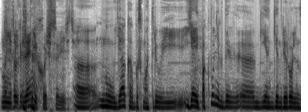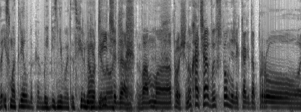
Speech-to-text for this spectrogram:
но не только для них хочется верить. А, ну, я как бы смотрю, и я и поклонник Дэви, э, Генри Роллинза, и смотрел бы как бы и без него этот фильм. Ну, вот видите, да, вам а, проще. Ну, хотя вы вспомнили, когда про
